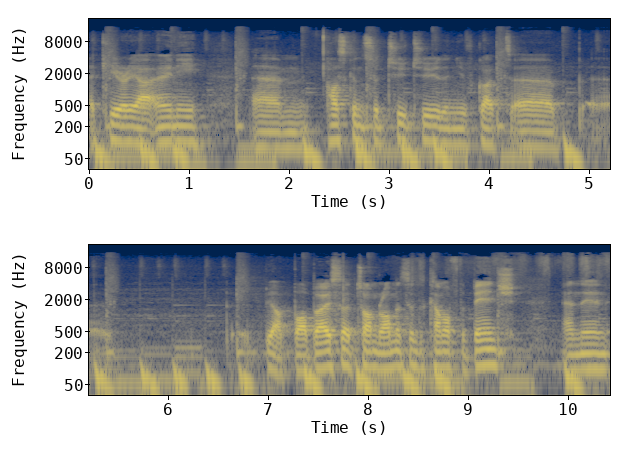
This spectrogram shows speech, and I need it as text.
Akira Ioane, um, Hoskins Sotutu, then you've got. Uh, uh, yeah, Barbosa, Tom Robinson to come off the bench. And then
